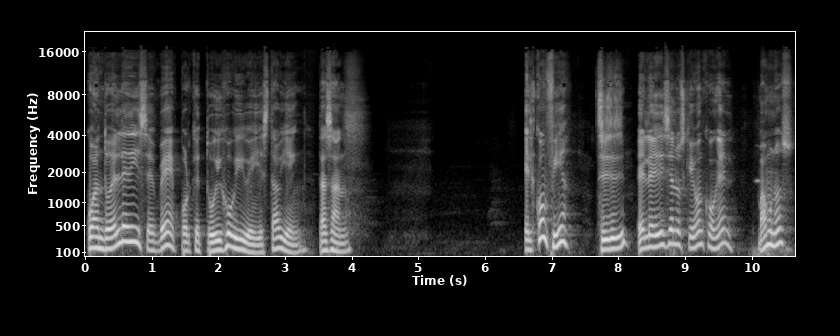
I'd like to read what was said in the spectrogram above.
Cuando él le dice, ve, porque tu hijo vive y está bien, está sano, él confía. Sí, sí, sí. Él le dice a los que iban con él, vámonos.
